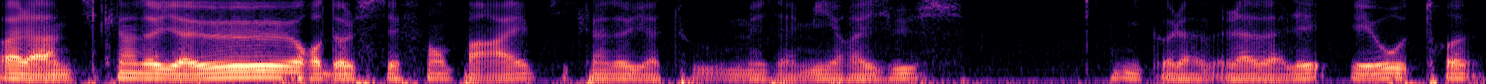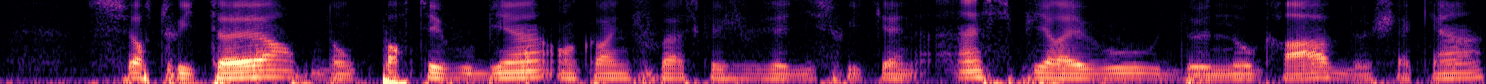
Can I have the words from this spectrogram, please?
voilà un petit clin d'œil à eux. Rodolphe Stéphane pareil petit clin d'œil à tous mes amis Résus Nicolas Lavallée et autres sur Twitter donc portez-vous bien encore une fois ce que je vous ai dit ce week-end inspirez-vous de nos graves de chacun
